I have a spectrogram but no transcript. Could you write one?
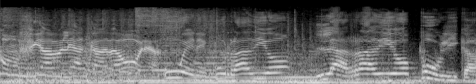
confiable a cada hora. UNQ Radio, la radio pública.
